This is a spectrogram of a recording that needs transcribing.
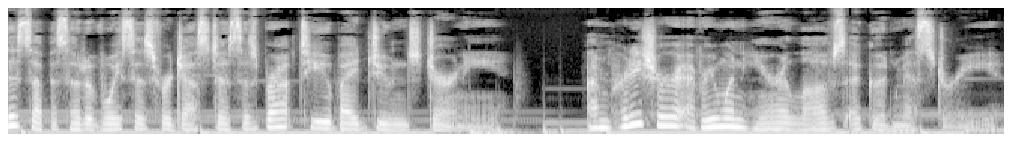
This episode of Voices for Justice is brought to you by June's Journey. I'm pretty sure everyone here loves a good mystery,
